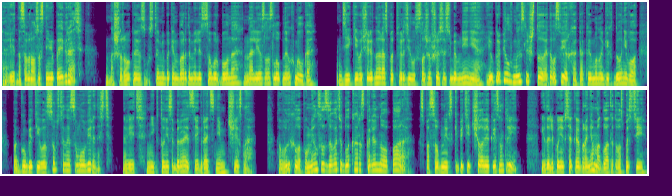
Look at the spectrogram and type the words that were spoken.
Видно, собрался с ними поиграть. На широкое, с густыми бакенбардами лицо Бурбона налезла злобная ухмылка. Дикий в очередной раз подтвердил сложившееся себе мнение и укрепил в мысли, что этого сверха, как и многих до него, погубит его собственная самоуверенность. Ведь никто не собирается играть с ним честно. Выхлоп умел создавать облака раскалённого пара, способные вскипятить человека изнутри, и далеко не всякая броня могла от этого спасти.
